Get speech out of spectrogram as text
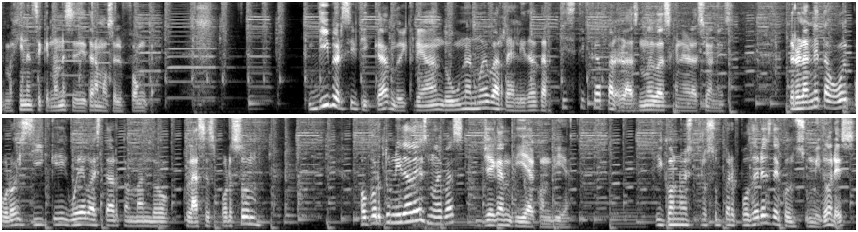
Imagínense que no necesitáramos el FONCA. Diversificando y creando una nueva realidad artística para las nuevas generaciones. Pero la neta, hoy por hoy sí que hueva estar tomando clases por Zoom. Oportunidades nuevas llegan día con día. Y con nuestros superpoderes de consumidores,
